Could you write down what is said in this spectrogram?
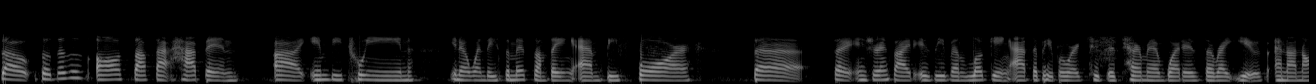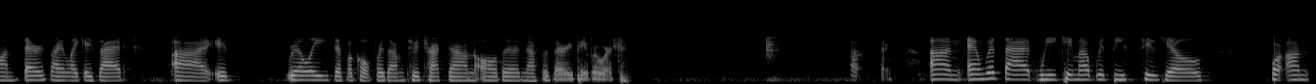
so, so this is all stuff that happens uh, in between, you know, when they submit something and before the, the insurance side is even looking at the paperwork to determine what is the right use. And on, on their side, like I said, uh, it's really difficult for them to track down all the necessary paperwork. Um, and with that, we came up with these two hills for on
